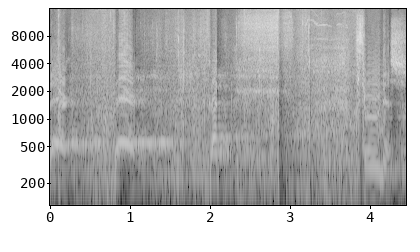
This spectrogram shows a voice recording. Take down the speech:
There. There. Good throughness.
